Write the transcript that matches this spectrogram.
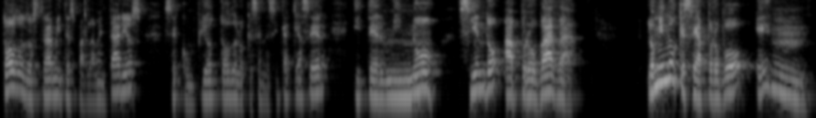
todos los trámites parlamentarios, se cumplió todo lo que se necesita que hacer y terminó siendo aprobada. Lo mismo que se aprobó en,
